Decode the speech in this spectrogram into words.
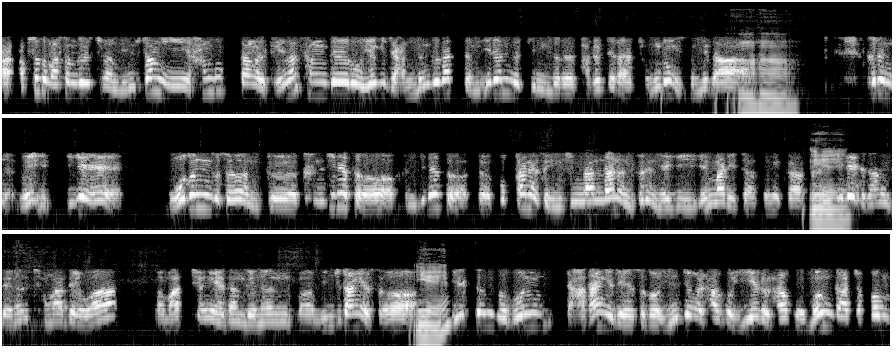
아, 앞서도 말씀드렸지만 민주당이 한국당을 대화 상대로 여기지 않는 것 같은 이런 느낌들을 받을 때가 종종 있습니다. 아하. 그런 왜 이- 이게 모든 것은 그 큰 집에서 큰 집에서 그 복간에서 인심 난다는 그런 얘기 옛말이 있지 않습니까? 큰 예. 집에 해당되는 청와대와 어, 마청에 해당되는 어, 민주당에서 예. 일정 부분 야당에 대해서도 인정을 하고 이해를 하고 뭔가 조금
